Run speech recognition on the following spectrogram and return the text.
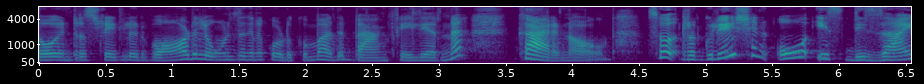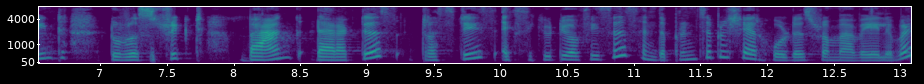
ലോ ഇൻട്രസ്റ്റ് റേറ്റിൽ ഒരുപാട് ലോൺസ് ഇങ്ങനെ കൊടുക്കുമ്പോൾ അത് ബാങ്ക് ഫെയിലിയറിന് കാരണമാകും. So regulation O is designed to restrict bank directors trustees executive executive officers, and the principal shareholders from available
